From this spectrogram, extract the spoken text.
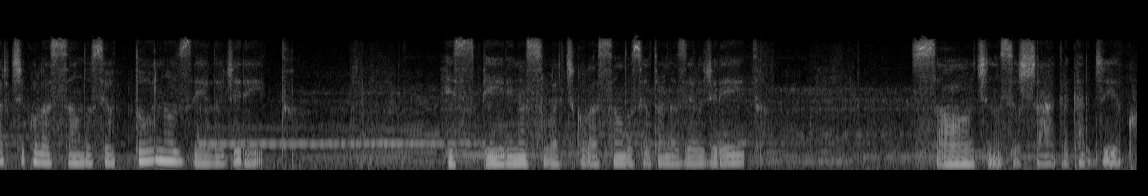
articulação do seu tornozelo direito. Respire na sua articulação do seu tornozelo direito. Solte no seu chakra cardíaco.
